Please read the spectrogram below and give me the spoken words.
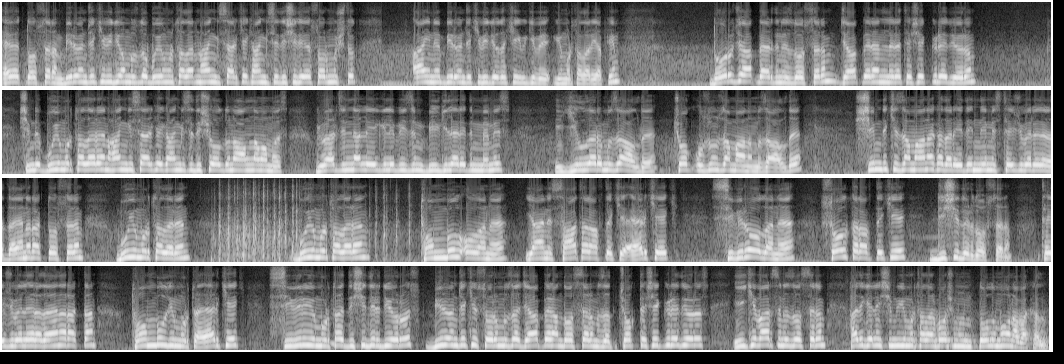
Evet dostlarım bir önceki videomuzda bu yumurtaların hangisi erkek hangisi dişi diye sormuştuk. Aynı bir önceki videodaki gibi yumurtaları yapayım. Doğru cevap verdiniz dostlarım. Cevap verenlere teşekkür ediyorum. Şimdi bu yumurtaların hangisi erkek hangisi dişi olduğunu anlamamız, güvercinlerle ilgili bizim bilgiler edinmemiz yıllarımızı aldı. Çok uzun zamanımızı aldı. Şimdiki zamana kadar edindiğimiz tecrübelere dayanarak dostlarım bu yumurtaların bu yumurtaların tombul olanı yani sağ taraftaki erkek, sivri olanı sol taraftaki dişidir dostlarım. Tecrübelere dayanaraktan tombul yumurta erkek, sivri yumurta dişidir diyoruz. Bir önceki sorumuza cevap veren dostlarımıza çok teşekkür ediyoruz. İyi ki varsınız dostlarım. Hadi gelin şimdi yumurtalar boş mu dolu mu ona bakalım.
